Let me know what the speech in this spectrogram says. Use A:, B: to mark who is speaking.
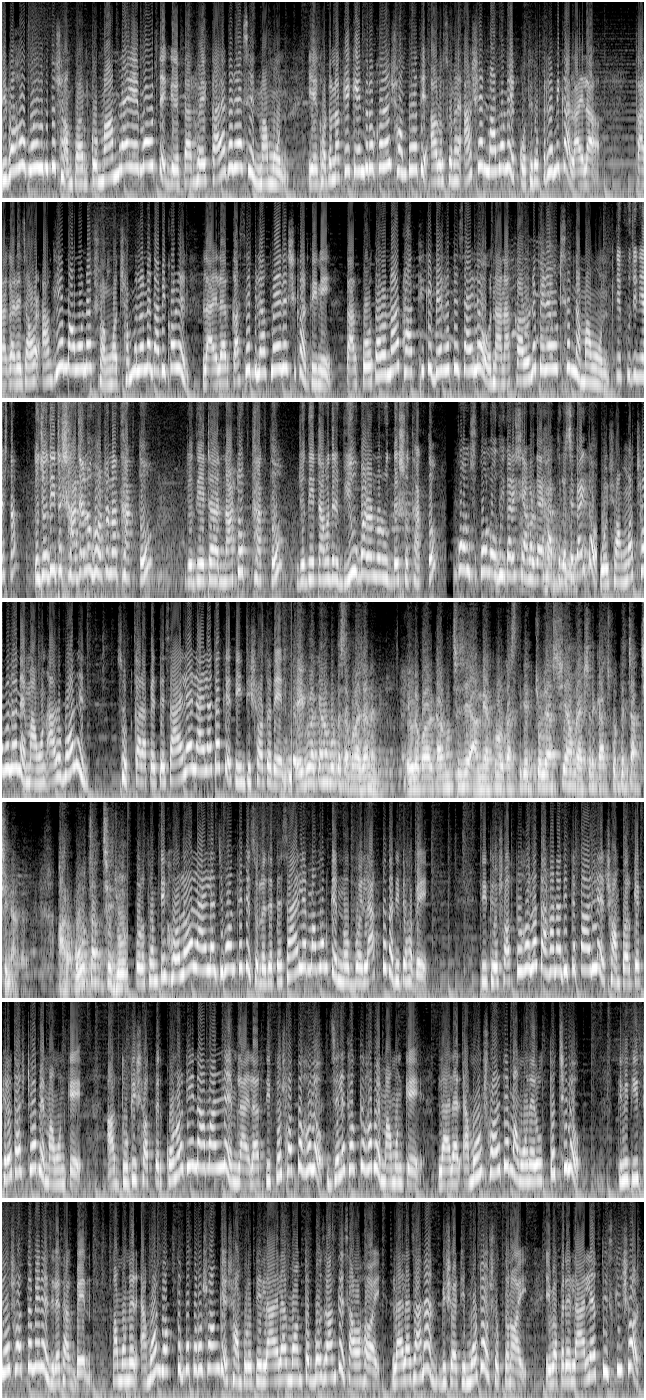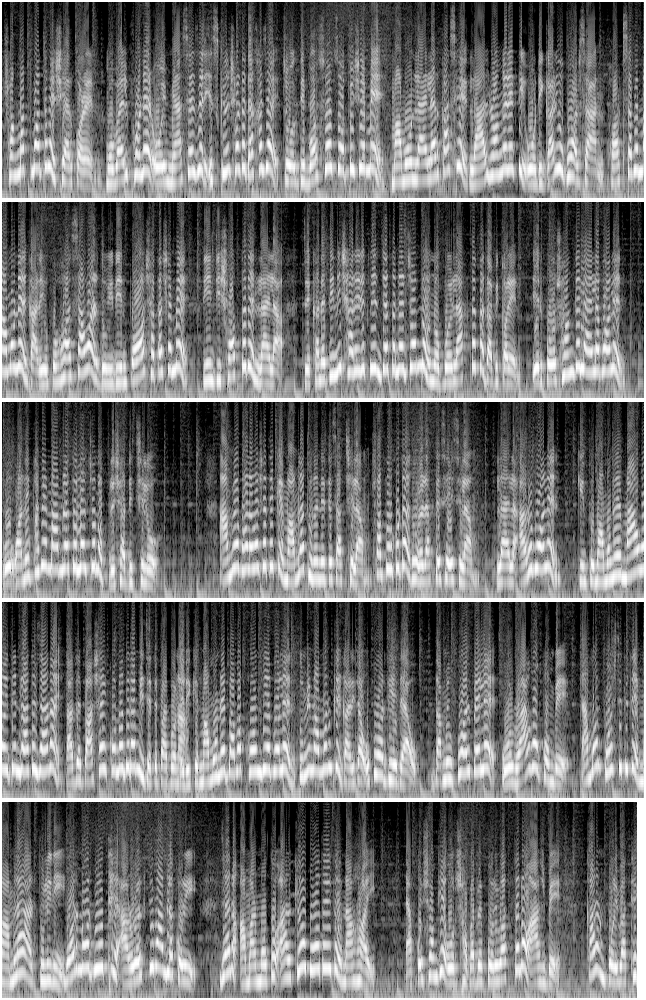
A: বিবাহ বহির্ভূত সম্পর্ক মামলায় এই মুহূর্তে গ্রেপ্তার হয়ে কারাগারে আছেন মামুন। এ ঘটনাকে কেন্দ্র করে সম্প্রতি আলোচনায় আসেন মামুনের কথিত প্রেমিকা লাইলা কারাগারে যাওয়ার আগে মামুন এক সংবাদ সম্মেলনে দাবি করেন লাইলার কাছে ব্ল্যাকমেইলের শিকার তিনি। তার প্রতারণার ফাঁদ থেকে বের হতে চাইলেও নানা কারণে পেরে উঠছেন না মামুন।
B: যে খুঁজে নিয়ে আসতাম। তো যদি এটা সাজানো ঘটনা থাকতো, যদি এটা নাটক থাকতো যদি এটা আমাদের ভিউ বাড়ানোর উদ্দেশ্য থাকতো। কোন কোন অধিকারে সে আমার গায়ে হাত তুলেছে তাই তো?
A: ওই সংবাদ সম্মেলনে মামুন আরও বলেন ছুটকারা পেতে চাইলে লাইলা তাকে তিনটি শর্ত দেন।
C: এইগুলো কেন করতেছে আপনারা জানেন? এগুলো করার কারণ হচ্ছে যে আমি এখন ওর কাছ থেকে চলে আসছি আমরা একসাথে কাজ করতে চাচ্ছি না। আর ও চাচ্ছে জোর
A: প্রথমটি হলো লাইলা জীবন থেকে চলে যেতে চাইলে মামুনকে নব্বই লাখ টাকা দিতে হবে। দ্বিতীয় শর্ত হলো তাহানা দিতে পারলে সম্পর্কে ফেরত আসতে হবে মামুনকে। আর দুটি সত্যের কোনোটি না মানলে লাইলার তৃতীয় সত্য হলো জেলে থাকতে হবে মামুনকে। লাইলার এমন শর্তে মামুনের উত্তর ছিল তিনি তৃতীয় শর্ত মেনে জেলে থাকবেন। মামুনের এমন বক্তব্য প্রসঙ্গে সম্প্রতি লায়লার মন্তব্য জানতে চাওয়া হয়। লায়লা জানান, বিষয়টি মোটেও সত্য নয়। এ ব্যাপারে লায়লা একটি স্ক্রিনশট সংবাদ মাধ্যমে শেয়ার করেন। মোবাইল ফোনের ওই মেসেজের স্ক্রিনশটে দেখা যায়, চলতি বছর চব্বিশে মে মামুন লায়লার কাছে লাল রঙের একটি ওডি গাড়ি উপহার চান। হোয়াটসঅ্যাপে মামুনের গাড়ি উপহার চাওয়ার দুই দিন পর সাতাশে মে তিনটি শর্ত দেন লায়লা, যেখানে তিনি শারীরিক নির্যাতনের জন্য নব্বই লাখ টাকা দাবি করেন। এর প্রসঙ্গে লায়লা বলেন ও অনেকভাবে মামলা তোলার জন্য প্রেশার দিচ্ছিল। আমিও ভালোবাসা থেকে মামলা তুলে নিতে চাচ্ছিলাম, সম্পর্কটা ধরে রাখতে চেয়েছিলাম। লায়লা আরও বলেন, কিন্তু মামুনের মা ওই দিন রাতে জানায়, তাদের বাসায় কোনোদিন আমি যেতে পারব না। এদিকে মামুনের বাবা ফোন দিয়ে বলেন, তুমি মামুনকে গাড়িটা উপহার দিয়ে দাও। দামি উপহার পেলে ওর রাগও কমবে। এমন পরিস্থিতিতে মামলা আর তুলিনি। বরং ওর বিরুদ্ধে আরও একটি মামলা করি, যেন আমার মতো আর কেউ প্রতারিত না হয়। একই সঙ্গে ওর স্বভাবে পরিবর্তনও আসবে, কারণ পরিবার থেকে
